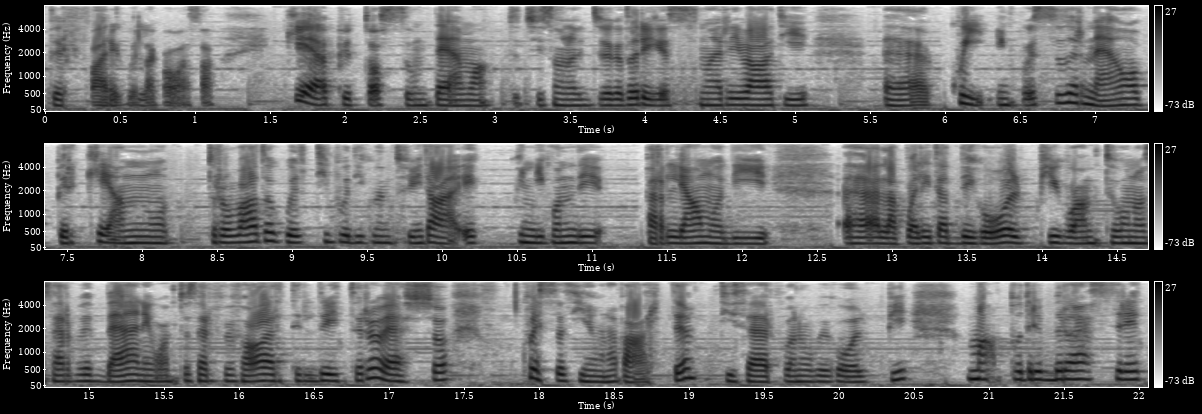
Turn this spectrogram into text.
per fare quella cosa, che è piuttosto un tema. Ci sono dei giocatori che sono arrivati eh, qui in questo torneo perché hanno trovato quel tipo di continuità e quindi con dei parliamo di eh, la qualità dei colpi, quanto uno serve bene, quanto serve forte, il dritto e il rovescio, questa sì è una parte, ti servono quei colpi, ma potrebbero essere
